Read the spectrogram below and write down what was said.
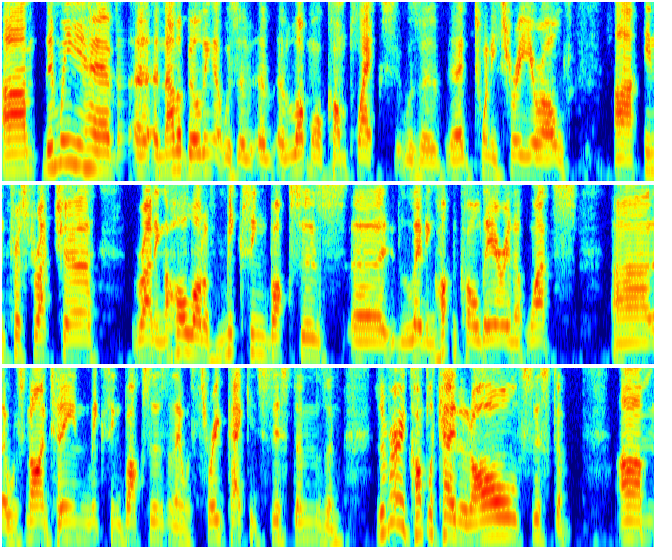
Um, then we have a, another building that was a, a, a, lot more complex. It was a 23 year old uh, infrastructure running a whole lot of mixing boxes, uh, letting hot and cold air in at once. Uh, there was 19 mixing boxes and there was three package systems and it's a very complicated old system. Um,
